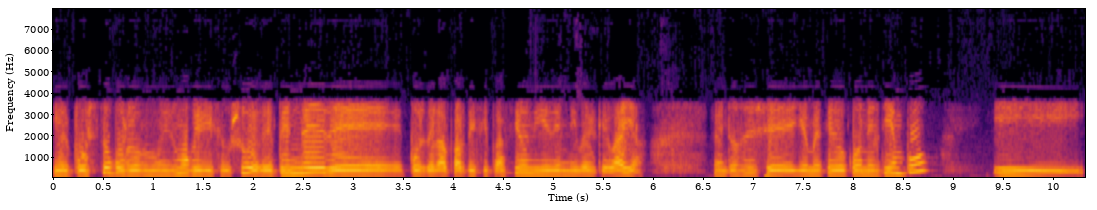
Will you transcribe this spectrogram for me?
y el puesto, pues lo mismo que dice Usue, depende de, pues de la participación y del nivel que vaya. Entonces eh, yo me quedo con el tiempo y,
